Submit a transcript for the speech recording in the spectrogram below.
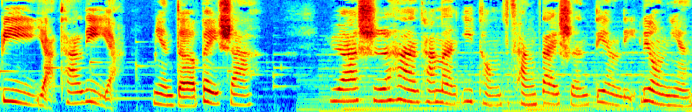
避亚他利亚，免得被杀。约阿施和他们一同藏在神殿里六年。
